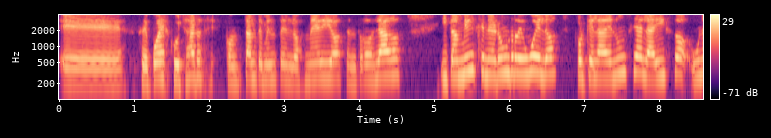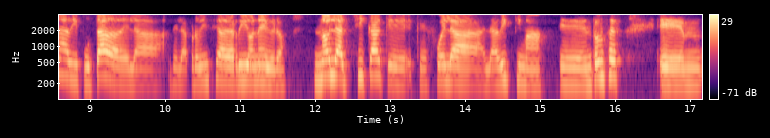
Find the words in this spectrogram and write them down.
Eh, se puede escuchar constantemente en los medios, en todos lados, y también generó un revuelo porque la denuncia la hizo una diputada de la, de la provincia de Río Negro, no la chica que, fue la, la víctima. Eh, entonces, eh,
